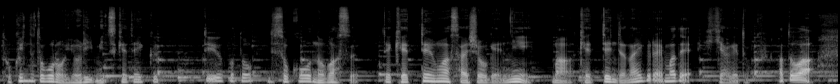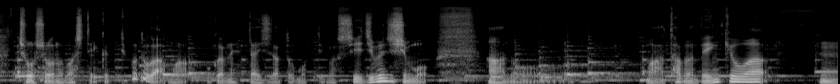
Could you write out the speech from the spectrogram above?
得意なところをより見つけていくっていうことで、そこを伸ばす。で、欠点は最小限に、まあ、欠点じゃないぐらいまで引き上げておく。あとは、長所を伸ばしていくっていうことが、まあ、僕はね、大事だと思っていますし、自分自身も、あの、まあ、多分勉強は、うん、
